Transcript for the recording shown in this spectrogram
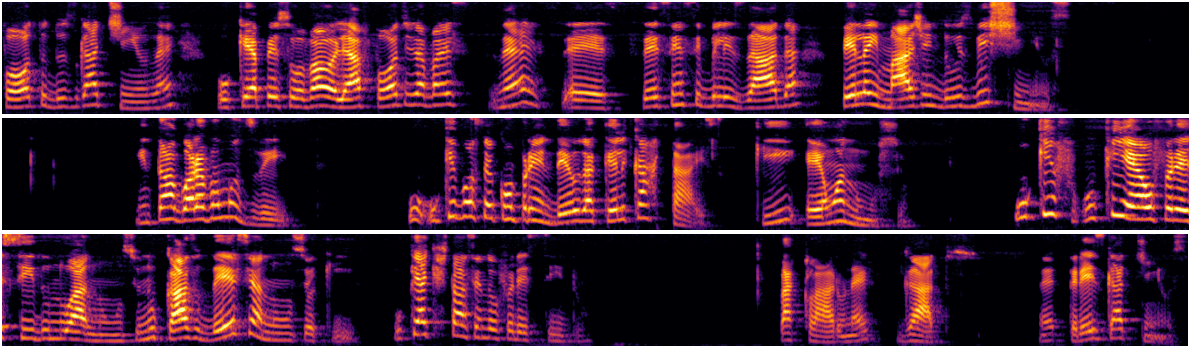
foto dos gatinhos, né? Porque a pessoa vai olhar a foto e já vai né, é, ser sensibilizada pela imagem dos bichinhos. Então, agora vamos ver. O, o que você compreendeu daquele cartaz? que é um anúncio. O que, o que é oferecido no anúncio? No caso desse anúncio aqui, o que é que está sendo oferecido? Está claro, né? Gatos, né? Três gatinhos.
